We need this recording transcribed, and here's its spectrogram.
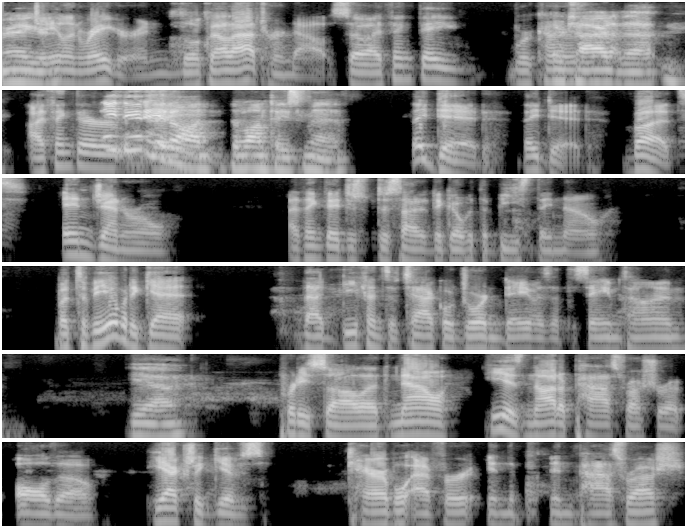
Reagor. Jalen Reagor, and look how that turned out. So I think they were kind They're of tired of that. I think they're They did hit on DeVonta Smith. They did. They did. But in general, I think they just decided to go with the beast they know. But to be able to get that defensive tackle, Jordan Davis, at the same time, Yeah. pretty solid. Now, he is not a pass rusher at all, though. He actually gives terrible effort in the in pass rush.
